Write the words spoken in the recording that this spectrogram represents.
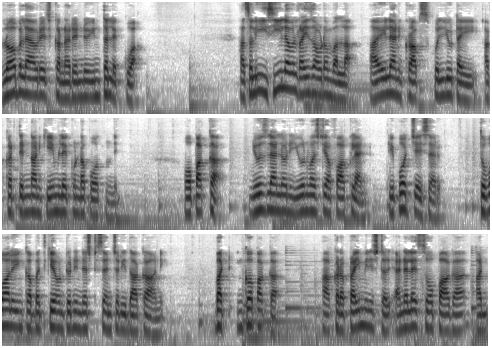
గ్లోబల్ యావరేజ్ కన్నా రెండు ఇంతలు ఎక్కువ. అసలు ఈ సీ లెవెల్ రైజ్ అవడం వల్ల ఐలాండ్ క్రాప్స్ పొల్యూట్ అయ్యి అక్కడ తినడానికి ఏం లేకుండా పోతుంది. ఓ పక్క న్యూజిలాండ్లోని యూనివర్సిటీ ఆఫ్ ఆక్లాండ్ రిపోర్ట్ చేశారు తువాలు ఇంకా బతికే ఉంటుంది నెక్స్ట్ సెంచరీ దాకా అని. బట్ ఇంకో పక్క అక్కడ prime minister Enele Sopoaga and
